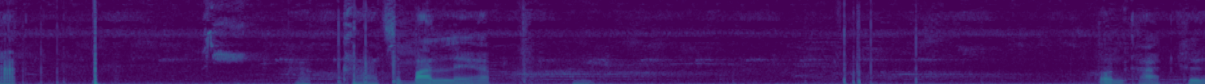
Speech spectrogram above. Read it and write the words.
หัก หักขาดสะบั้นเลยครับ ต้นขาดครึ่ง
